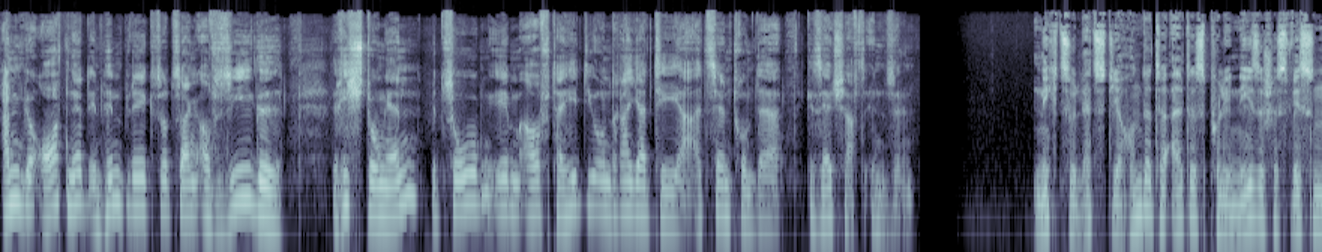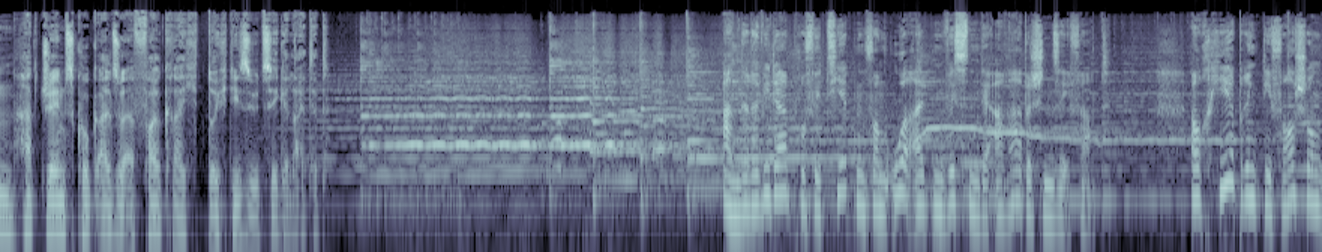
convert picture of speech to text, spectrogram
angeordnet im Hinblick sozusagen auf Segel Richtungen bezogen eben auf Tahiti und Rayatea als Zentrum der Gesellschaftsinseln. Nicht zuletzt jahrhundertealtes polynesisches Wissen hat James Cook also erfolgreich durch die Südsee geleitet. Andere wieder profitierten vom uralten Wissen der arabischen Seefahrt. Auch hier bringt die Forschung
